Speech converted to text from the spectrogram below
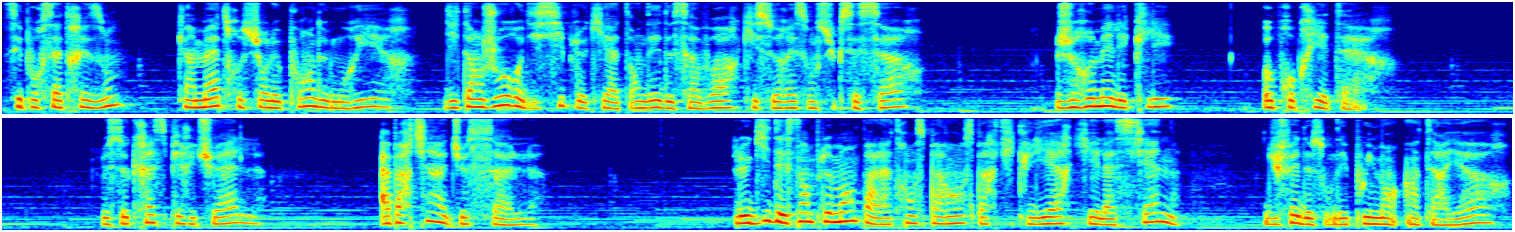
C'est pour cette raison qu'un maître sur le point de mourir dit un jour aux disciples qui attendaient de savoir qui serait son successeur Je remets les clés au propriétaire. Le secret spirituel appartient à Dieu seul le guide est simplement par la transparence particulière qui est la sienne, du fait de son dépouillement intérieur,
